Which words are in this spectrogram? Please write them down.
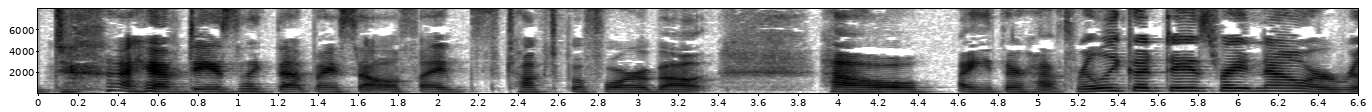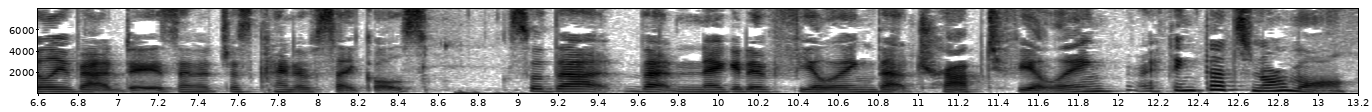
I have days like that myself. I've talked before about how I either have really good days right now or really bad days and it just kind of cycles. So that that negative feeling, that trapped feeling, I think that's normal.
